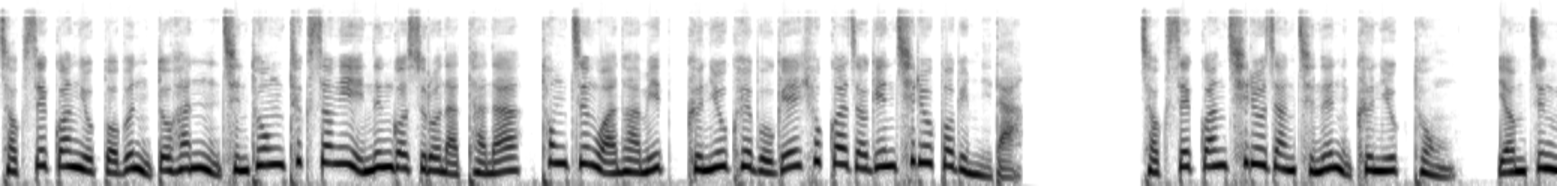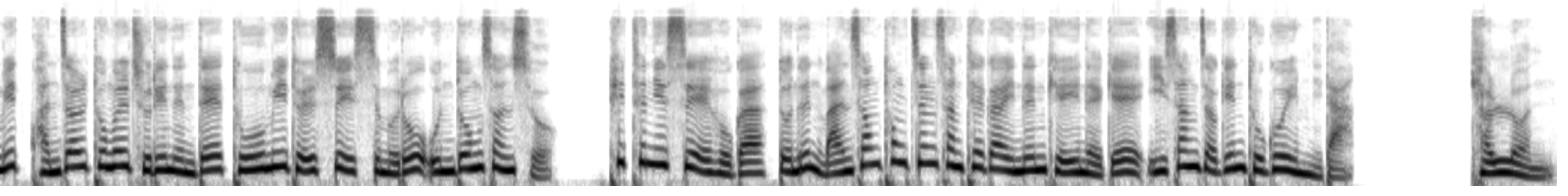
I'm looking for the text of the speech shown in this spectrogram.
적색광 요법은 또한 진통 특성이 있는 것으로 나타나 통증 완화 및 근육 회복에 효과적인 치료법입니다. 적색광 치료 장치는 근육통, 염증 및 관절통을 줄이는 데 도움이 될 수 있으므로 운동선수, 피트니스 애호가 또는 만성 통증 상태가 있는 개인에게 이상적인 도구입니다. 결론.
